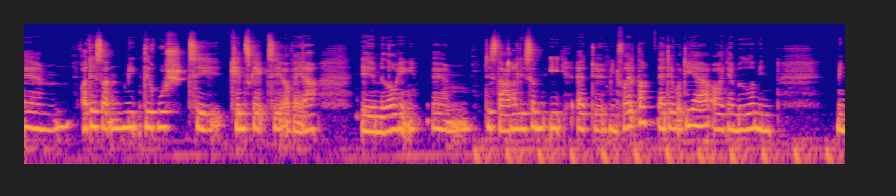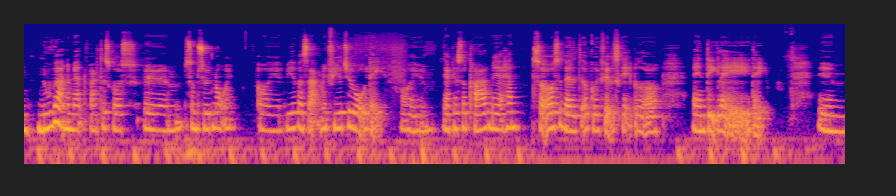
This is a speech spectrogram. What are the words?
Øhm, og det er sådan min det rush til kendskab til at være øh, medafhængig. Øhm, det starter ligesom i, at øh, mine forældre er der, hvor de er, og at jeg møder min, min nuværende mand faktisk også øh, som 17-årig. Og øh, vi har været sammen i 24 år i dag, og øh, jeg kan så prale med, at han så også valgte at gå i fællesskabet og er en del af AA i dag. Øh,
